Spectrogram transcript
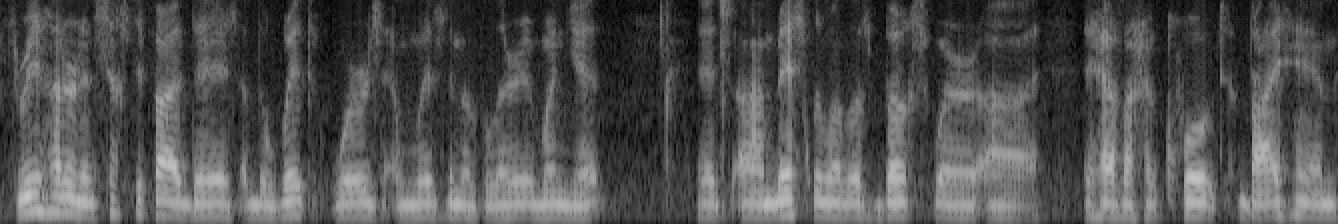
365 Days of the Wit, Words, and Wisdom of Larry Winget. It's um, basically one of those books where uh, it has like a quote by him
